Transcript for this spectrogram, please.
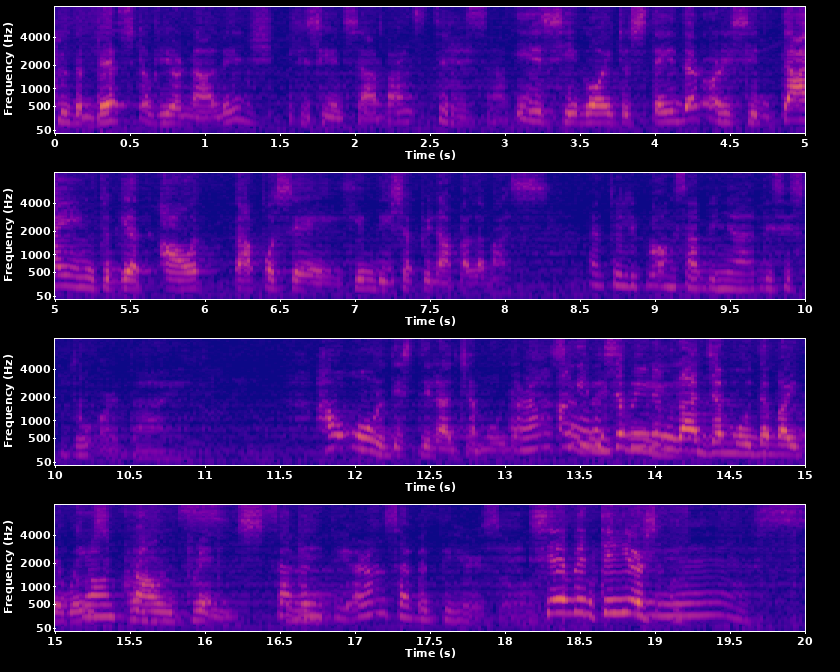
To the best of your knowledge, is he in Sabah? Still in Sabah. Is he going to stay there or is he dying to get out tapos eh, hindi siya pinapalabas? Actually po, ang sabi niya, this is do or die. How old is the Raja Muda? Around Ang ibig 70. sabihin ng Raja Muda, by the way, is Crown Prince. 70, around 70 years old. 70 years. Yes.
